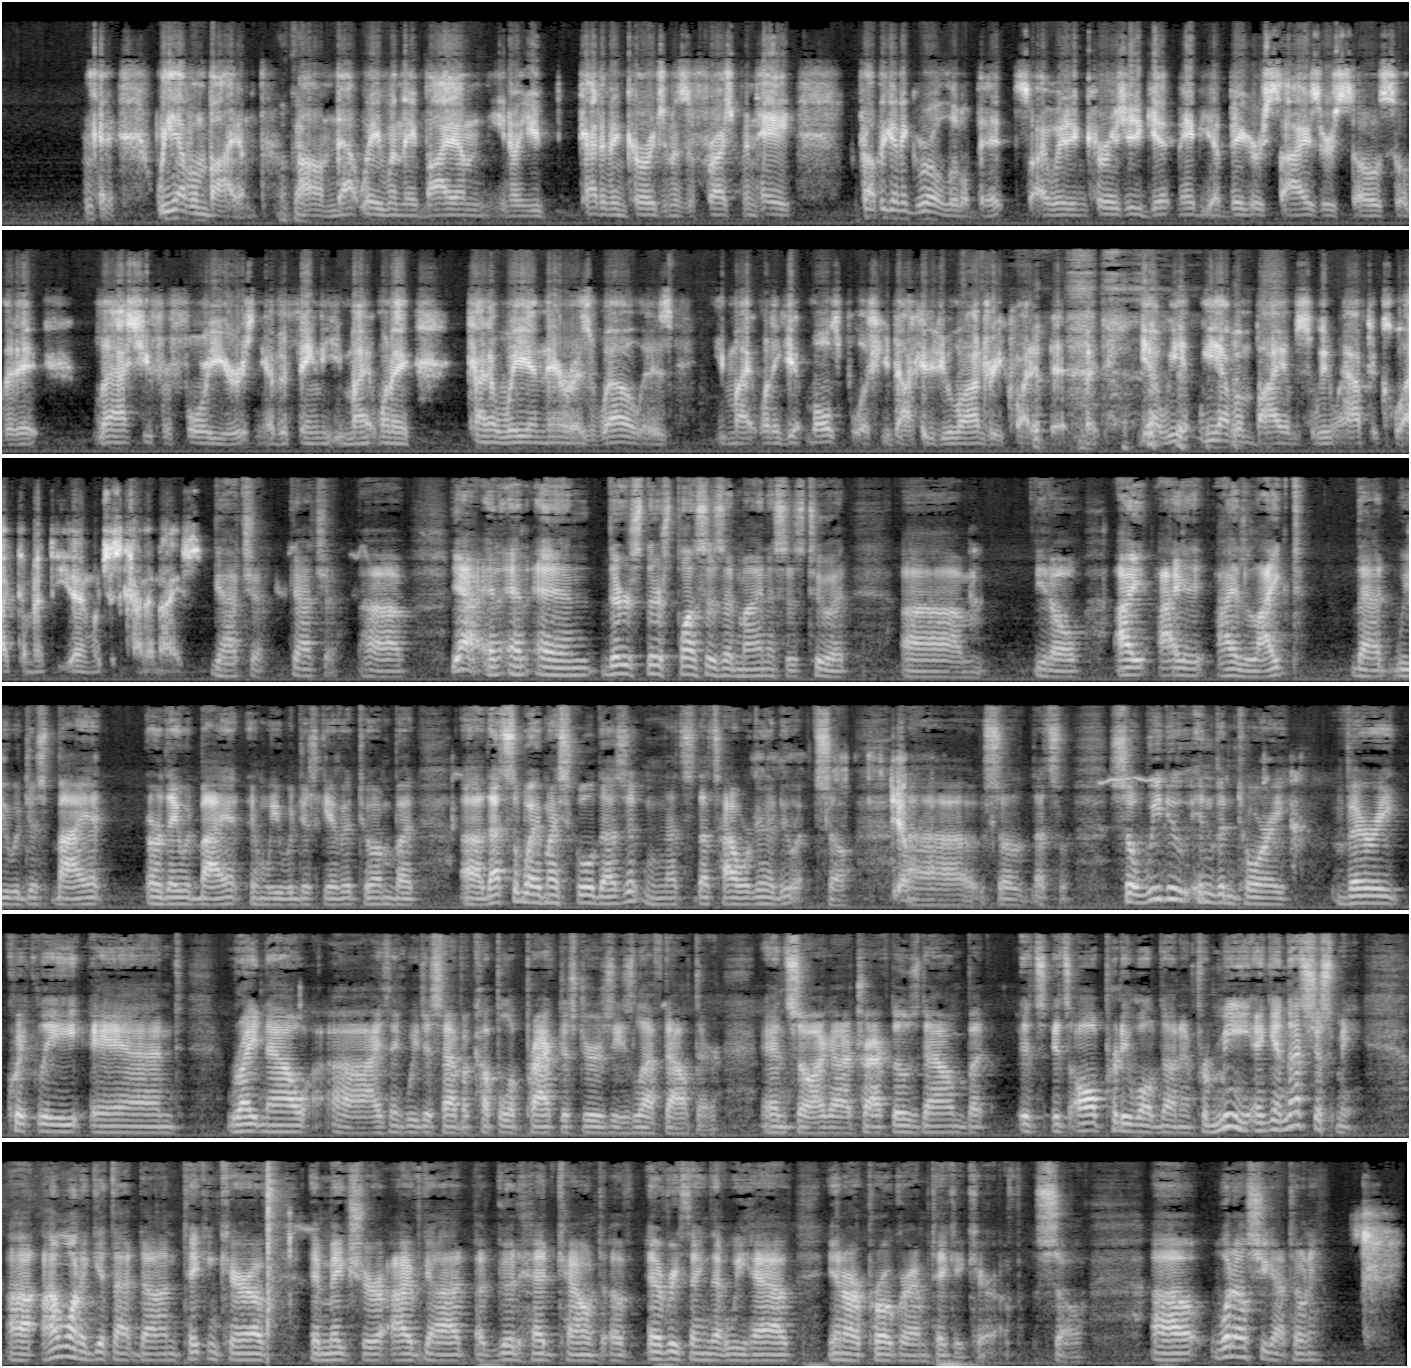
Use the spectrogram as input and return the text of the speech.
Okay, we have them buy them. Okay. Um, that way, when they buy them, you know, you kind of encourage them as a freshman. Hey, you're probably going to grow a little bit, so I would encourage you to get maybe a bigger size or so, so that it last you for four years. And the other thing that you might want to kind of weigh in there as well is you might want to get multiple if you're not going to do laundry quite a bit. But yeah, we we have them buy them, so we don't have to collect them at the end, which is kind of nice. Gotcha, gotcha. Uh, yeah, and, and and there's there's pluses and minuses to it. Um, you know, I I I liked that we would just buy it or they would buy it and we would just give it to them. But uh, that's the way my school does it, and that's that's how we're going to do it. So, yep. uh, so that's so we do inventory very quickly, and right now uh, I think we just have a couple of practice jerseys left out there, and so I got to track those down. But it's it's all pretty well done. And for me, again, that's just me. Uh, I want to get that done, taken care of, and make sure I've got a good head count of everything that we have in our program taken care of. So, uh, what else you got, Tony?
